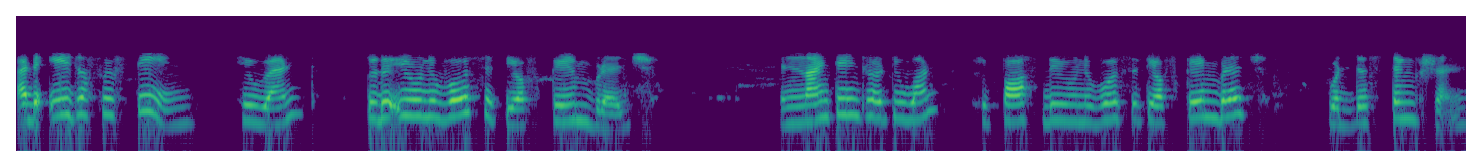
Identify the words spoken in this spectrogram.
at the age of 15, he went to the University of Cambridge. In 1931, he passed the University of Cambridge with distinction.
